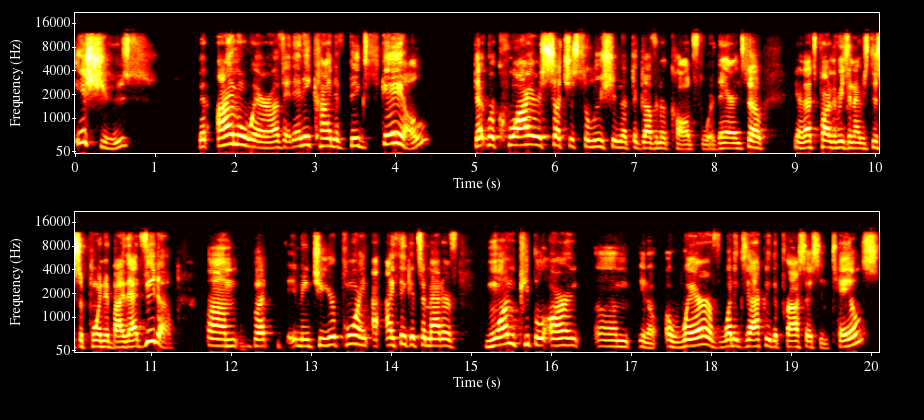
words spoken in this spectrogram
issues that I'm aware of at any kind of big scale that requires such a solution that the governor called for there. And so, you know, that's part of the reason I was disappointed by that veto. Um, but I mean, to your point, I, I, think it's a matter of one, people aren't, um, you know, aware of what exactly the process entails.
